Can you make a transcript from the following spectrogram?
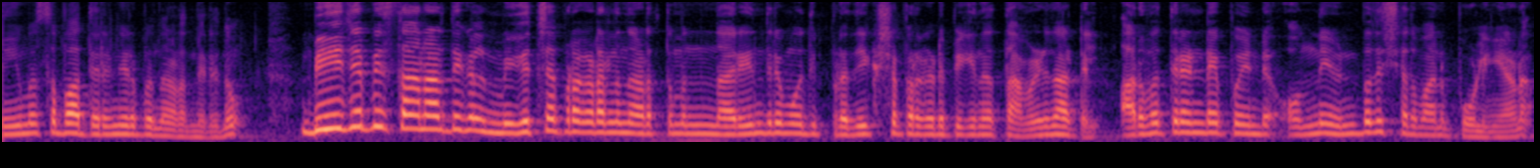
നിയമസഭാ തെരഞ്ഞെടുപ്പ് നടന്നിരുന്നു. ബി ജെ പി സ്ഥാനാർത്ഥികൾ മികച്ച പ്രകടനം നടത്തുമെന്ന് നരേന്ദ്രമോദി പ്രതീക്ഷ പ്രകടിപ്പിക്കുന്ന തമിഴ്നാട്ടിൽ അറുപത്തിരണ്ട് പോയിന്റ് ഒന്ന് ഒൻപത് ശതമാനം പോളിംഗാണ്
